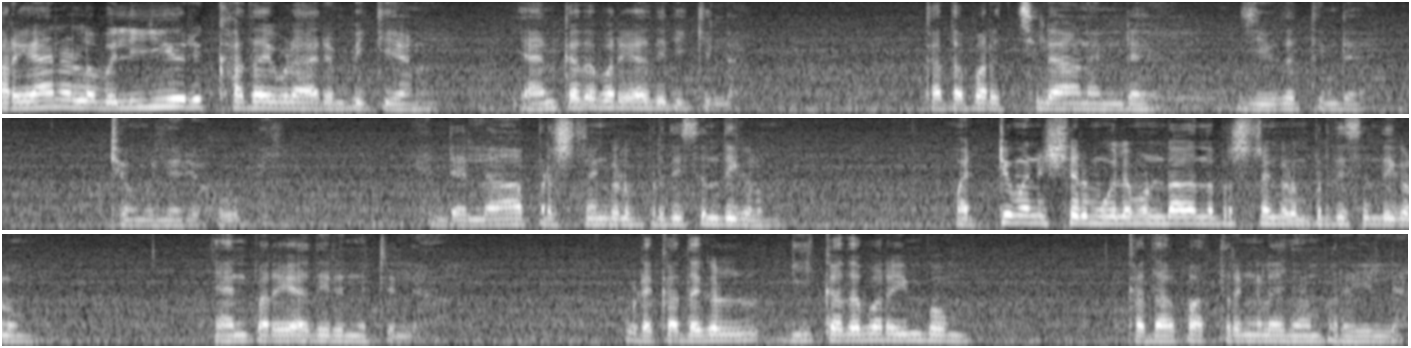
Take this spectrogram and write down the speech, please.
പറയാനുള്ള വലിയൊരു കഥ ഇവിടെ ആരംഭിക്കുകയാണ്. ഞാൻ കഥ പറയാതിരിക്കില്ല. കഥ പറച്ചിലാണ് എന്റെ ജീവിതത്തിന്റെ ഏറ്റവും വലിയൊരു ഹോബി. എന്റെ എല്ലാ പ്രശ്നങ്ങളും പ്രതിസന്ധികളും മറ്റു മനുഷ്യർ മൂലമുണ്ടാകുന്ന പ്രശ്നങ്ങളും പ്രതിസന്ധികളും ഞാൻ പറയാതിരുന്നിട്ടില്ല. ഇവിടെ കഥകൾ ഈ കഥ പറയുമ്പം കഥാപാത്രങ്ങളെ ഞാൻ പറയില്ല.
